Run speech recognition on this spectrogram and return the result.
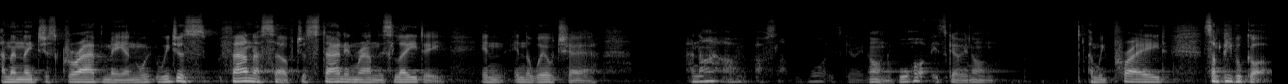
and then they just grabbed me, and we, we just found ourselves just standing around this lady in, in the wheelchair. And I, I was like, what is going on? What is going on? And we prayed. Some people got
